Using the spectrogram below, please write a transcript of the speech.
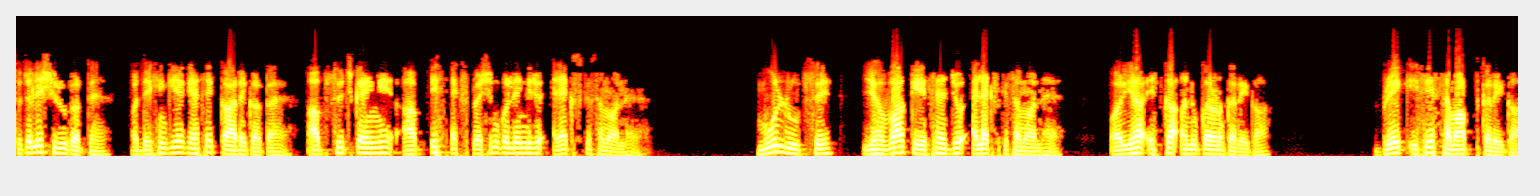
तो चलिए शुरू करते हैं और देखें कि यह कैसे कार्य करता है। आप स्विच कहेंगे, आप इस एक्सप्रेशन को लेंगे जो एलेक्स के समान है। मूल रूप से यह वह केस है जो एलेक्स के समान है और यह इसका अनुकरण करेगा। ब्रेक इसे समाप्त करेगा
